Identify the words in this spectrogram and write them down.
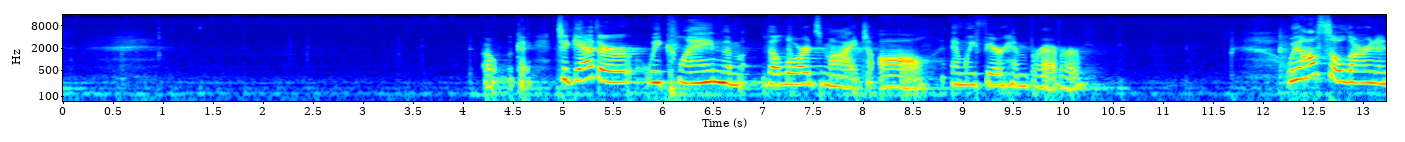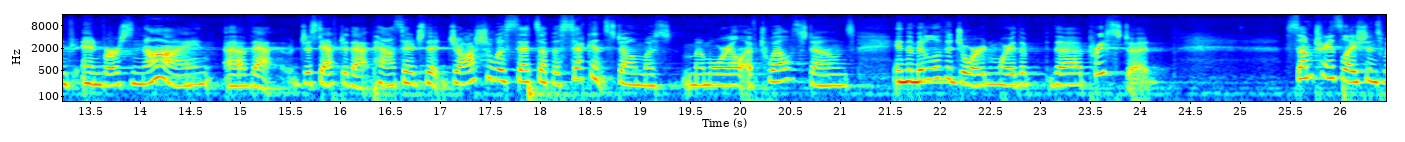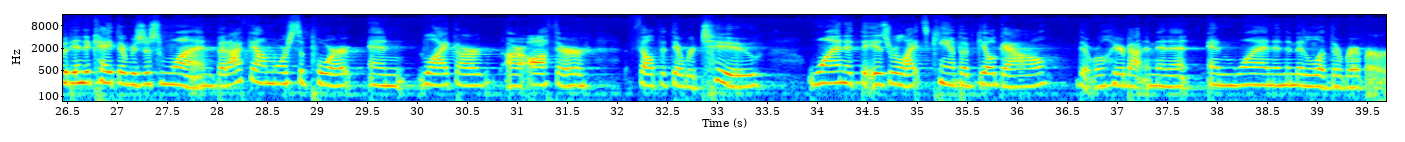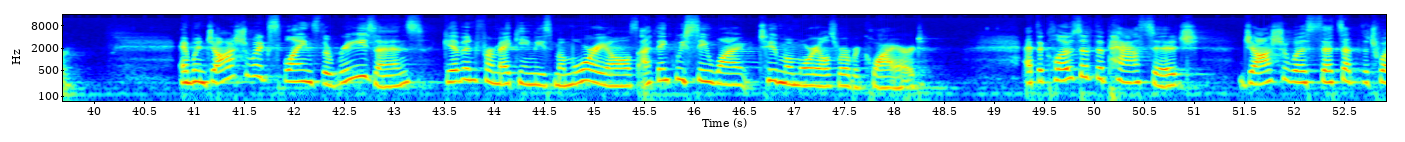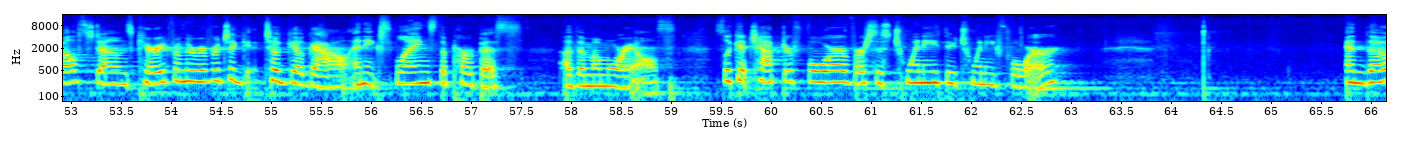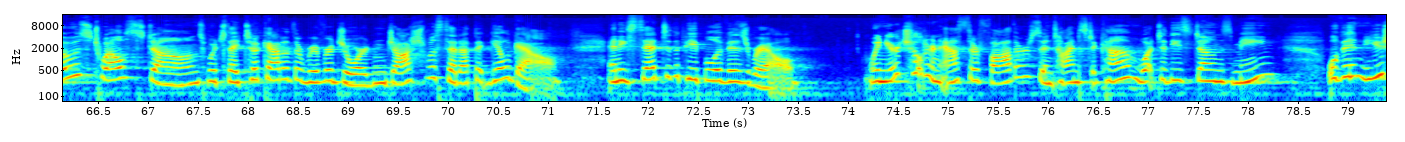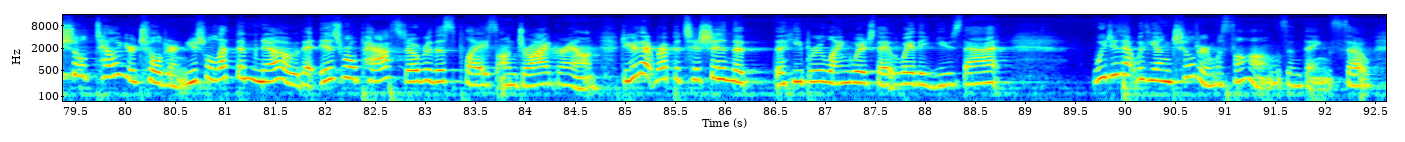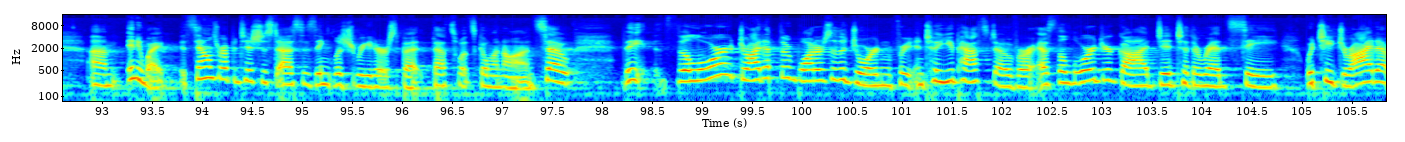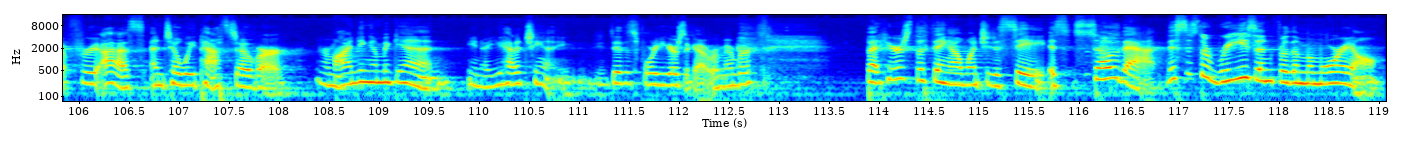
Oh, okay. Together we claim the, the Lord's might to all, and we fear him forever. We also learn in, in verse 9 of that, just after that passage, that Joshua sets up a second stone memorial of 12 stones in the middle of the Jordan where the, the priest stood. Some translations would indicate there was just one, but I found more support, and like our, our author, felt that there were two one at the Israelites' camp of Gilgal, that we'll hear about in a minute, and one in the middle of the river. And when Joshua explains the reasons given for making these memorials, I think we see why two memorials were required. At the close of the passage, Joshua sets up the 12 stones carried from the river to, to Gilgal, and he explains the purpose of the memorials. Let's look at chapter 4, verses 20 through 24. And those 12 stones which they took out of the river Jordan, Joshua set up at Gilgal. And he said to the people of Israel, When your children ask their fathers in times to come, What do these stones mean? Well, then you shall tell your children, you shall let them know that Israel passed over this place on dry ground. Do you hear that repetition, that the Hebrew language, the way they use that? We do that with young children with songs and things. So, um, anyway, it sounds repetitious to us as English readers, but that's what's going on. So, the, the Lord dried up the waters of the Jordan for, until you passed over, as the Lord your God did to the Red Sea, which he dried up for us until we passed over reminding him again, you know, you had a chance, you did this 40 years ago, remember? But here's the thing I want you to see is so that this is the reason for the memorial,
